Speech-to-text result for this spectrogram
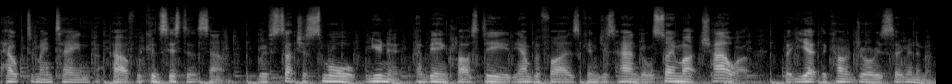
help to maintain a powerful, consistent sound. With such a small unit and being Class D, the amplifiers can just handle so much power, but yet the current draw is so minimum.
